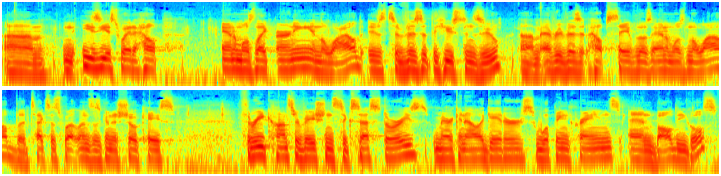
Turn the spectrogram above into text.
Um, the easiest way to help animals like Ernie in the wild is to visit the Houston Zoo. Um, every visit helps save those animals in the wild. The Texas wetlands is going to showcase three conservation success stories, American alligators, whooping cranes, and bald eagles.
